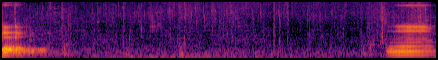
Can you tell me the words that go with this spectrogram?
Okay. Um.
